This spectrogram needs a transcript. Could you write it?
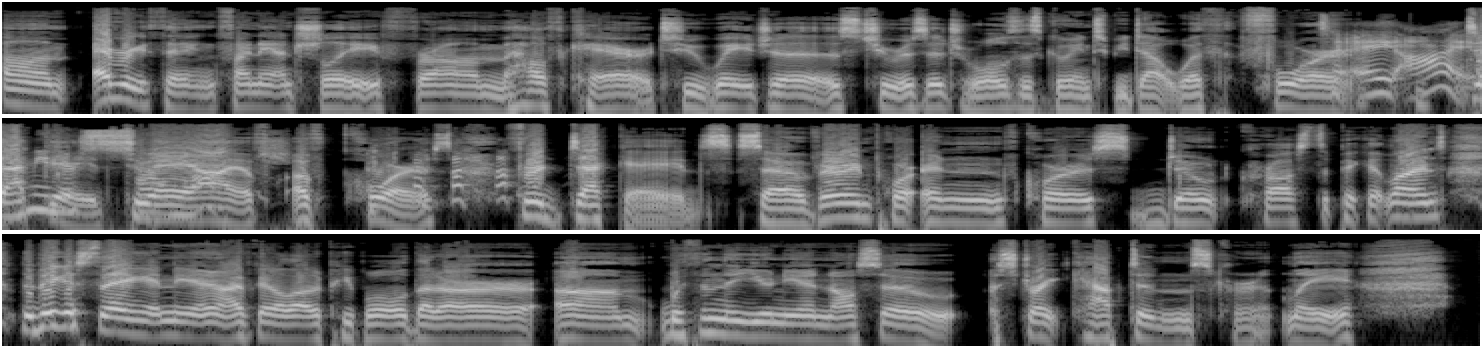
um, everything financially from healthcare to wages to residuals is going to be dealt with for To AI, decades I mean, there's to so AI, of, of course, for decades. So very important. Of course, don't cross the picket lines. The biggest thing, and you know, I've got a lot of people that are um, within the union, also strike captains currently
